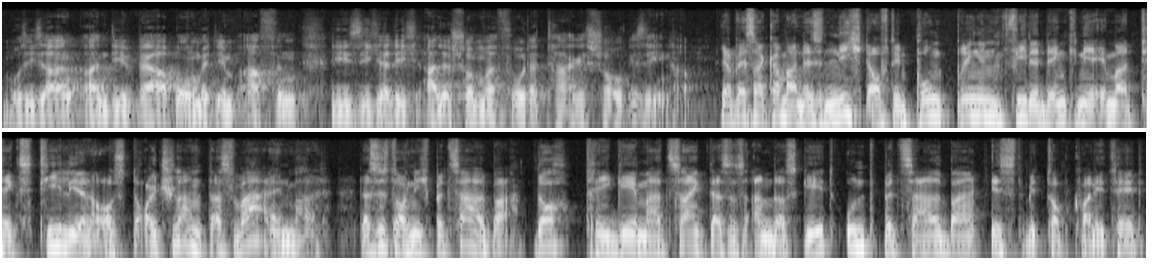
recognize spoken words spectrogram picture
muss ich sagen, an die Werbung mit dem Affen, die sicherlich alle schon mal vor der Tagesschau gesehen haben. Ja, besser kann man es nicht auf den Punkt bringen. Viele denken ja immer Textilien aus Deutschland. Das war einmal. Das ist doch nicht bezahlbar. Doch Trigema zeigt, dass es anders geht und bezahlbar ist mit Top-Qualität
